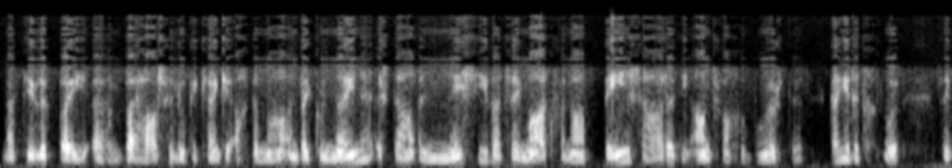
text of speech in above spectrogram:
natuurlik by uh, by hase loop die kleintjie agter ma en by konyne is daar 'n nesie wat sy maak van haar penshare die aand van geboorte. Kan jy dit glo? Sy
